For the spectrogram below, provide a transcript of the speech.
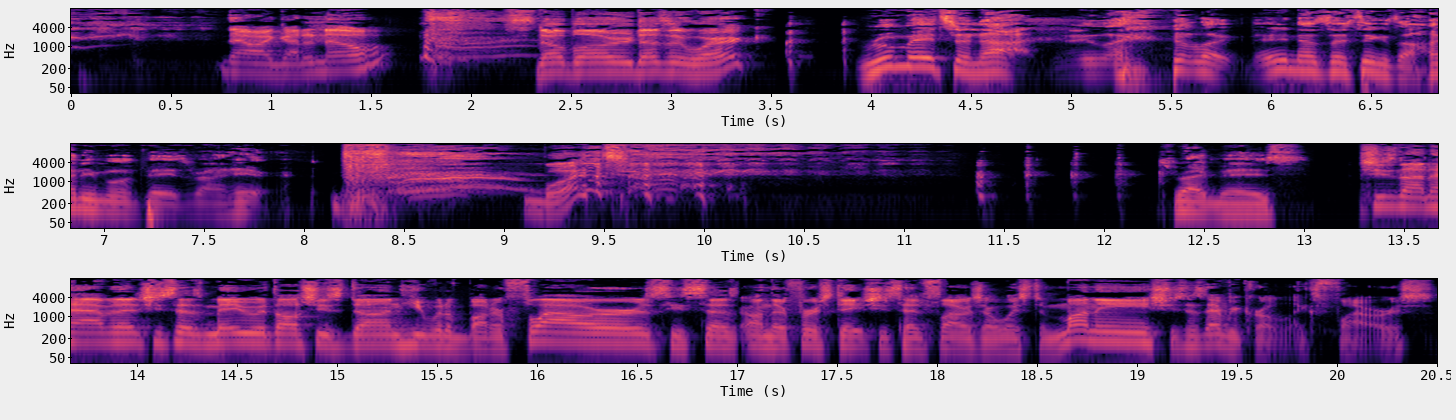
now I gotta know. Snowblower doesn't work. Roommates or not, like, look, there ain't no such thing as a honeymoon phase around here. What? That's right, Maze. She's not having it. She says maybe with all she's done, he would have bought her flowers. He says on their first date, she said flowers are a waste of money. She says every girl likes flowers.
